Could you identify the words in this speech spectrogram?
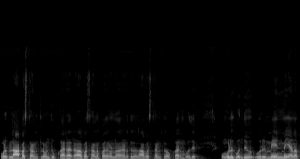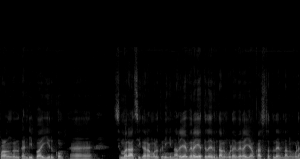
உங்களுக்கு லாபஸ்தானத்தில் வந்து உட்கார லாபஸ்தானம் பதினொன்றாவது இடத்துல லாபஸ்தானத்தில் உட்காரும்போது உங்களுக்கு வந்து ஒரு மேன்மையான பலன்கள் கண்டிப்பாக இருக்கும். சிம்மராசிக்காரவங்களுக்கு நீங்கள் நிறைய விரயத்தில் இருந்தாலும் கூட விரயம் கஷ்டத்தில் இருந்தாலும் கூட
